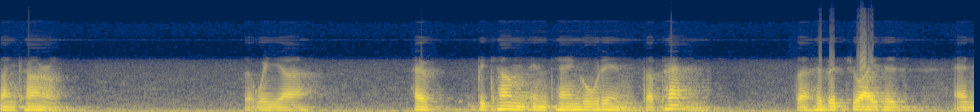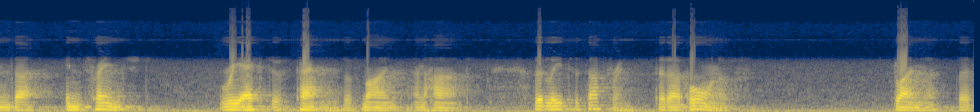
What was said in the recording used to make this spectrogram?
sankharas that we uh, have become entangled in, the patterns, the habituated and uh, entrenched reactive patterns of mind and heart that lead to suffering, that are born of blindness, that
